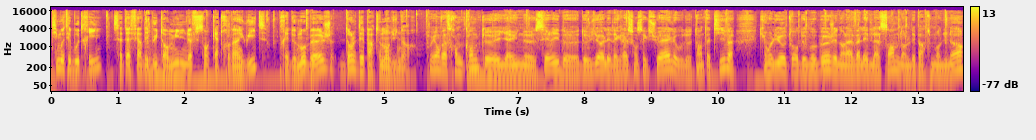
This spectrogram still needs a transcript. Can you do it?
Timothée Boutry, cette affaire débute en 1988, près de Maubeuge, dans le département du Nord. Oui, on va se rendre compte qu'il y a une série de, viols et d'agressions sexuelles ou de tentatives qui ont lieu autour de Maubeuge et dans la vallée de la Sambre, dans le département du Nord.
